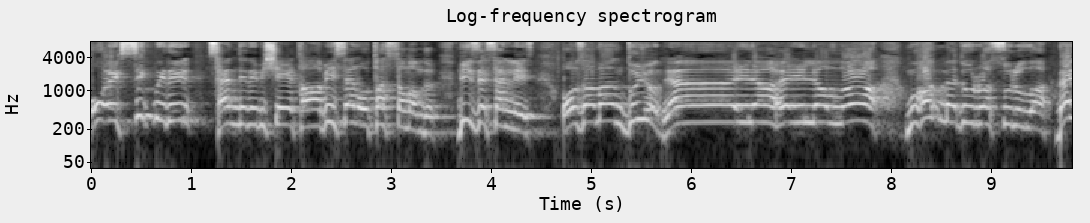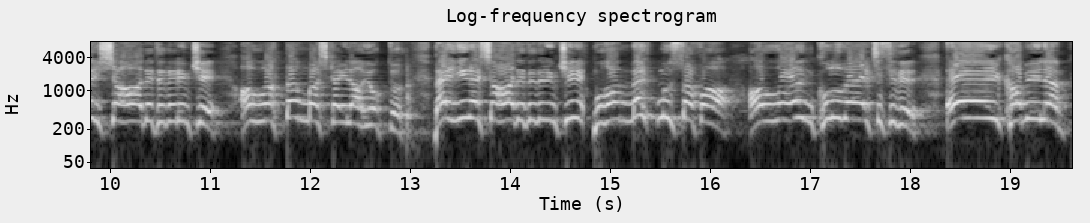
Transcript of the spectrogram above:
o eksik midir? Sen dedi bir şeye tabiysen o tas tamamdır. Biz de senleyiz. O zaman duyun. La ilahe illallah Muhammedur Resulullah. Ben şehadet ederim ki Allah'tan başka ilah yoktur. Ben yine şehadet ederim ki Muhammed Mustafa Allah'ın kulu ve elçisidir. Ey kabilem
